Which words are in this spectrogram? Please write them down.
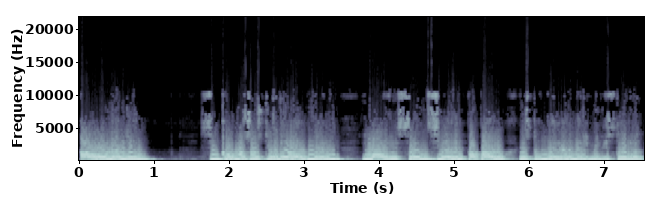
Ahora bien, si como sostiene Barbieri, la esencia del papado estuviera en el ministerio,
